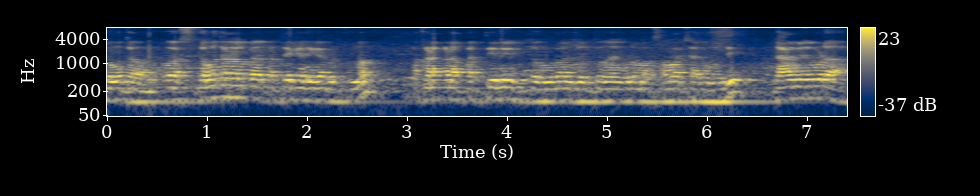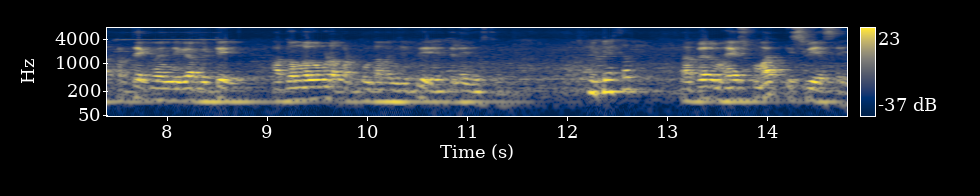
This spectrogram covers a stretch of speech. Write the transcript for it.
దొంగతనాలు దొంగతనాలపై ప్రత్యేక నిఘా పెడుతున్నాం. అక్కడక్కడ పత్తిని దొంగతనాలు జరుగుతున్నాయని కూడా మాకు సమాచారం ఉంది. దాని మీద కూడా ప్రత్యేకమైన నిఘా పెట్టి ఆ దొంగలను కూడా పట్టుకుంటామని చెప్పి తెలియజేస్తున్నాం. నా పేరు మహేష్ కుమార్ ఇస్విఎస్ఐ.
